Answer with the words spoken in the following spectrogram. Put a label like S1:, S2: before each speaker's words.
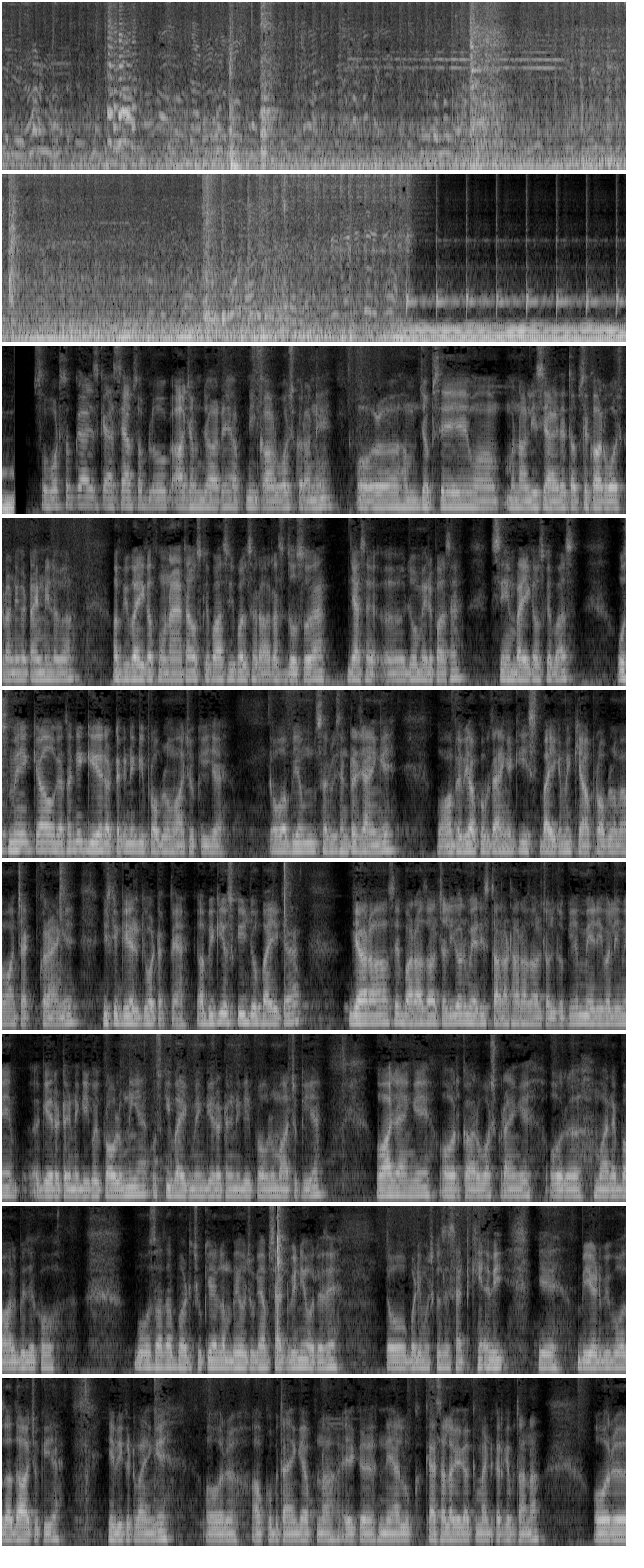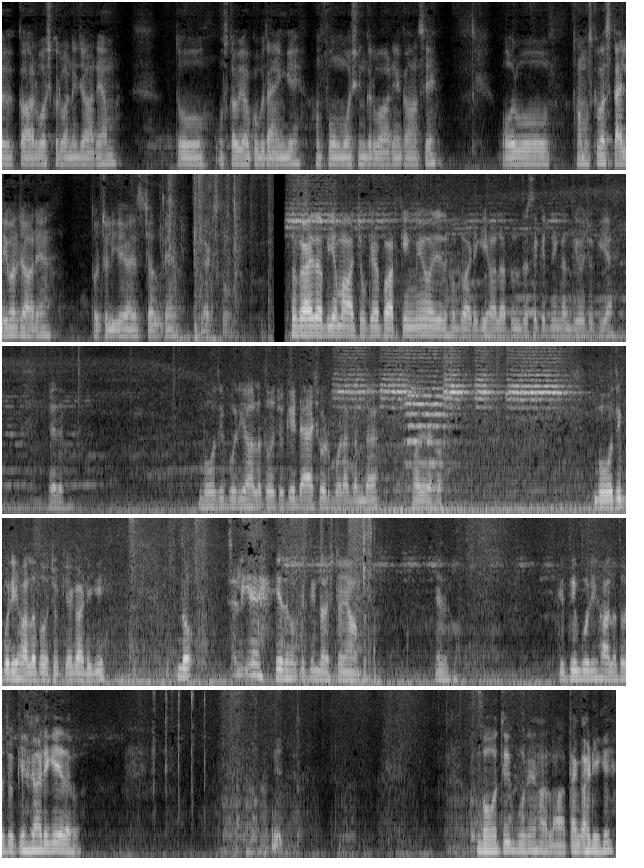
S1: So what's up guys कैसे आप सब लोग? आज हम जा रहे हैं अपनी कार वॉश कराने और हम जब से वहाँ मनाली से आए थे, तब से कार वॉश कराने का टाइम नहीं लगा। अभी भाई का फ़ोन आया था, उसके पास भी पल्सर आर एस दो सौ है, जैसे जो मेरे पास है सेम बाइक है उसके पास। उसमें क्या हो गया था कि गियर अटकने की प्रॉब्लम आ चुकी है। तो अभी हम सर्विस सेंटर जाएँगे, वहाँ पे भी आपको बताएँगे कि इस बाइक में क्या प्रॉब्लम है, वहाँ चेक कराएँगे, इसके गियर क्यों अटकते हैं। अभी की उसकी जो बाइक है, ग्यारह से बारह हज़ार चली और मेरी सतारह अठारह हज़ार चल चुकी है। मेरी वाली में गियर अटकने की कोई प्रॉब्लम नहीं है, उसकी बाइक में गियर अटकने की प्रॉब्लम आ चुकी है। वहाँ जाएँगे और कार वॉश कराएँगे और हमारे बाल भी देखो बहुत ज़्यादा बढ़ चुके हैं, लंबे हो चुके हैं। अब सेट भी नहीं हो रहे थे तो बड़ी मुश्किल से सेट किए अभी। ये बीएड भी बहुत ज़्यादा आ चुकी है, ये भी कटवाएँगे और आपको बताएँगे अपना एक नया लुक कैसा लगेगा कमेंट करके बताना। और कार वॉश करवाने जा रहे हैं हम तो उसका भी आपको बताएँगे। हम फोम वॉशिंग करवा रहे हैं कहाँ से और वो, हम उसके पास पहली बार जा रहे हैं तो चलिए चलते हैं। लेट्स गो तो गाइस अभी हम आ चुके हैं पार्किंग में और ये देखो गाड़ी की हालत अंदर से कितनी गंदी हो चुकी है। ये देखो। बहुत ही बुरी हालत हो चुकी है। डैशबोर्ड बड़ा गंदा है। और देखो। बहुत ही बुरी हालत हो चुकी है गाड़ी की। दो चलिए, ये देखो कितनी डस्ट है यहाँ पर। ये देखो। कितनी बुरी हालत हो चुकी है गाड़ी की, ये देखो। बहुत ही बुरे हालात हैं गाड़ी के।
